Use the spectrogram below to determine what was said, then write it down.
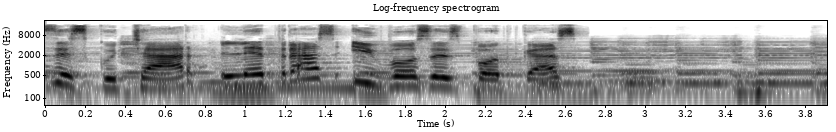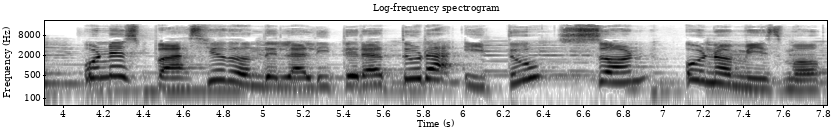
De escuchar Letras y Voces Podcast. Un espacio donde la literatura y tú son uno mismo.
